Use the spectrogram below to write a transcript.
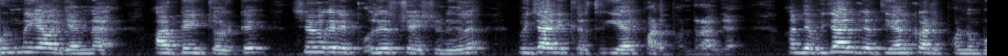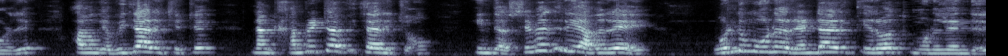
உண்மையா என்ன அப்படின்னு சொல்லிட்டு சிவகிரி போலீஸ் ஸ்டேஷனுல விசாரிக்கிறதுக்கு ஏற்பாடு பண்றாங்க. அந்த விசாரிக்கிறதுக்கு ஏற்பாடு பண்ணும்பொழுது அவங்க விசாரிச்சுட்டு நாங்க கம்ப்ளீட்டா விசாரிச்சோம். இந்த சிவகிரி அவரே ஒன்று மூணு ரெண்டாயிரத்தி இருபத்தி மூணுல இருந்து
